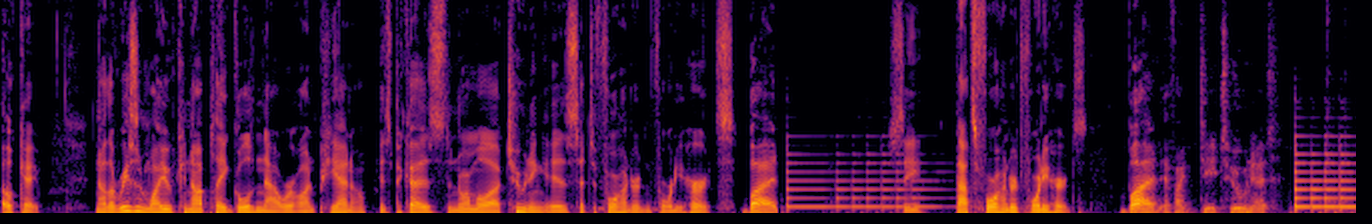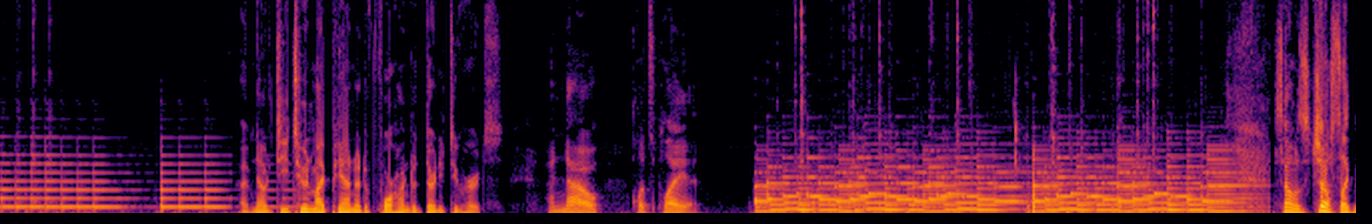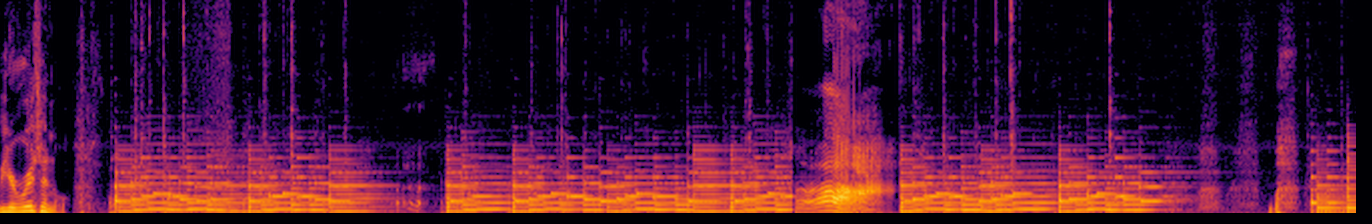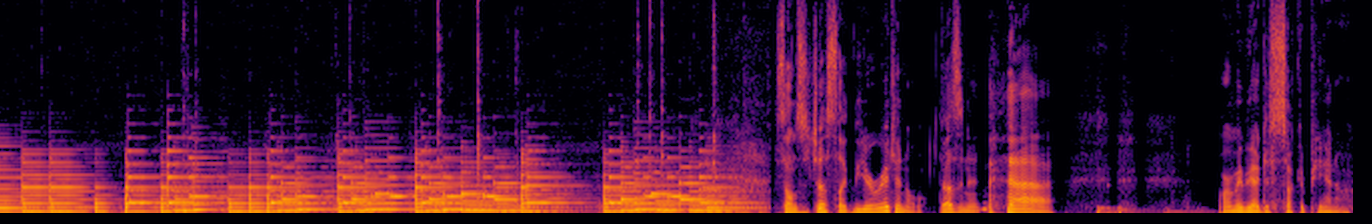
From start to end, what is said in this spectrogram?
Okay, now the reason why you cannot play Golden Hour on piano is because the normal uh, tuning is set to 440 hertz. But, see, that's 440 hertz. But if I detune it, I've now detuned my piano to 432 hertz. And now, let's play it. Sounds just like the original. Ah! Sounds just like the original, doesn't it? or maybe I just suck at piano.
